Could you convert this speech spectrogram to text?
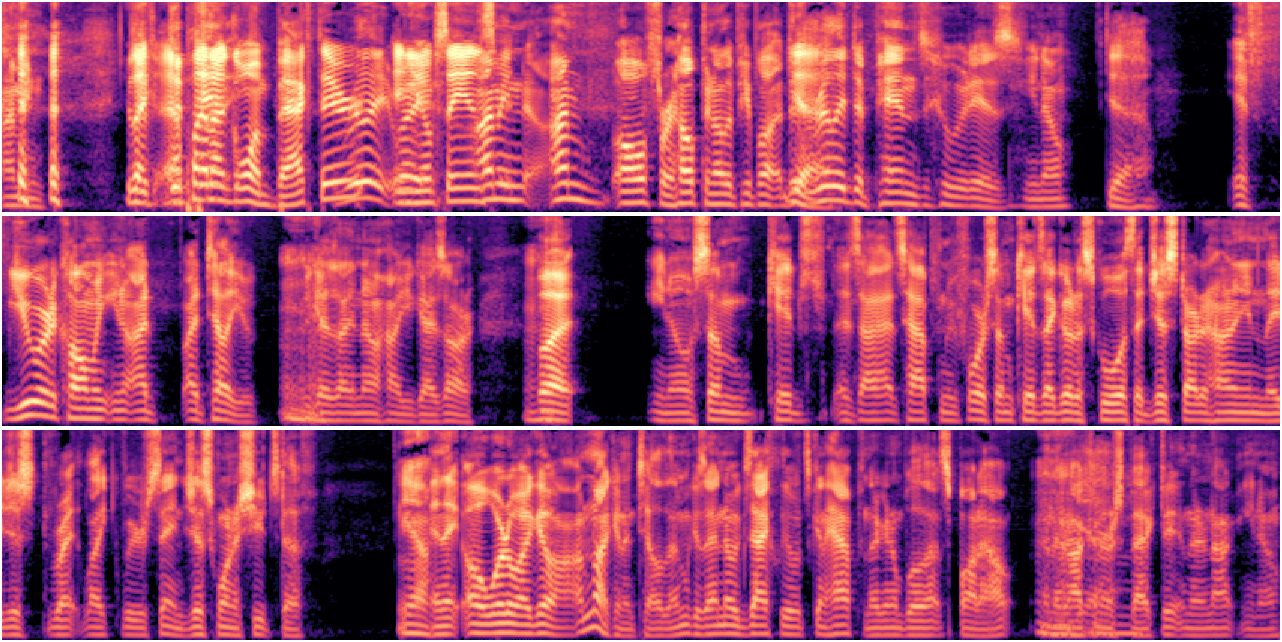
I mean, You're like, I plan on going back there. really, and You know what I'm saying? I mean, I'm all for helping other people out. It Yeah. really depends who it is. You know, yeah. If you were to call me, you know, I'd I'd tell you Mm-hmm. because I know how you guys are. But you know, some kids, as has happened before, some kids I go to school with that just started hunting and they just right like we were saying, just want to shoot stuff. Yeah. And they, oh, where do I go? I'm not going to tell them because I know exactly what's going to happen. They're going to blow that spot out, and they're not going to respect it, and they're not, you know.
